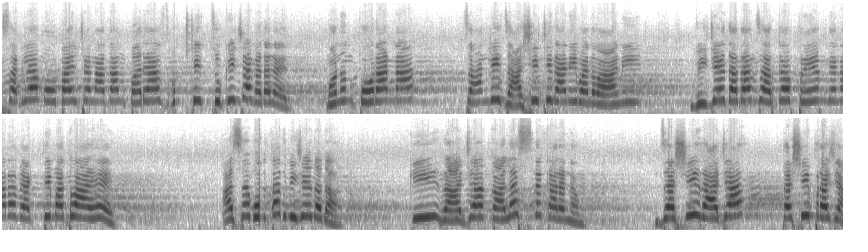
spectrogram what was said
सगळ्या मोबाईलच्या नादात बऱ्याच गोष्टी चुकीच्या घडत आहेत. म्हणून पोरांना चांगली झाशीची राणी बनवा. आणि विजयदादांसारखं प्रेम देणारं व्यक्तिमत्व आहे. असं बोलतात विजय दादा की राजा कालस्य कारणम. जशी राजा तशी प्रजा.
